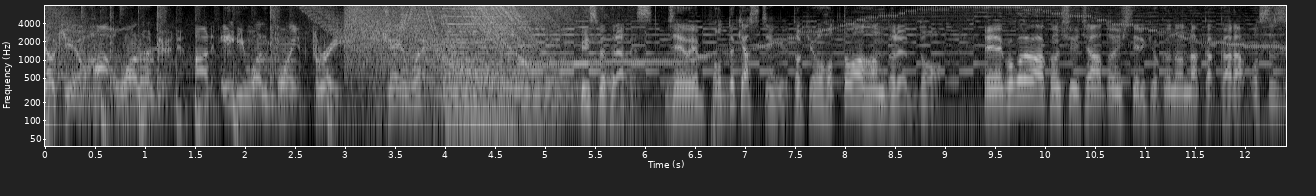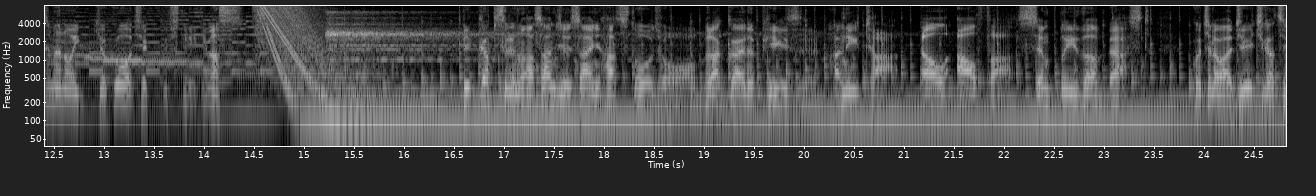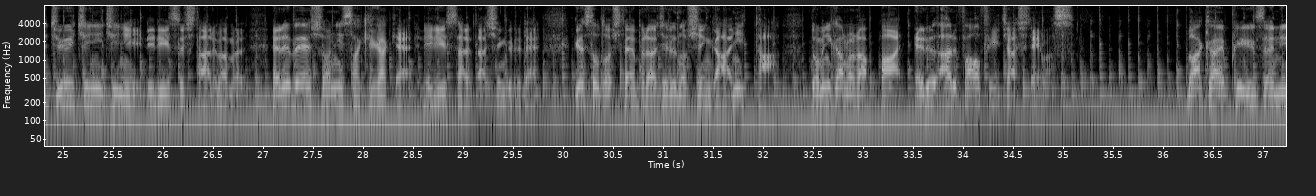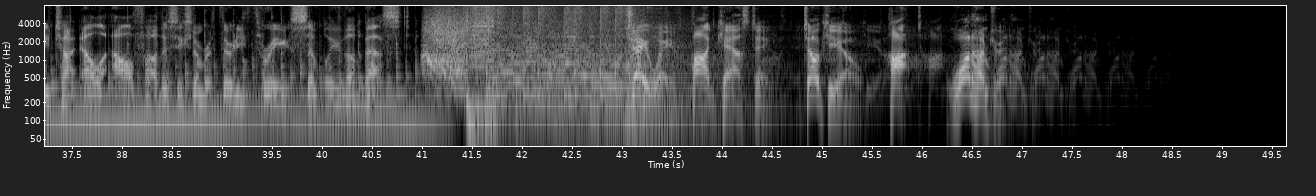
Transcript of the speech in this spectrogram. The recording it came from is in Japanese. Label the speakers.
Speaker 1: TOKYO HOT 100 on 81.3 J-WAVE
Speaker 2: クリス・ベプラーです。J-WAVE ポッドキャスティング TOKYO HOT 100、えーここでは今週チャートにしている曲の中からおすすめの一曲をチェックしていきます。
Speaker 1: ピックアップするのは33位に初登場。ブラックアイドピーズ Anita L Alpha Simply the Best こちらは11月11日にリリースしたアルバム「エレベーション」に先駆けリリースされたシングルでゲストとしてブラジルのシンガーアニッタドミニカのラッパーエル・アルファをフィーチャーしています Black Eyed Peas, Anita, L Alpha. This is number 33, Simply the Best. J Wave Podcasting, Tokyo Hot 100.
